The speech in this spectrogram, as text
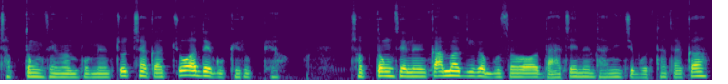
접동새만 보면 쫓아가 쪼아대고 괴롭혀. 접동새는 까마귀가 무서워 낮에는 다니지 못하다가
